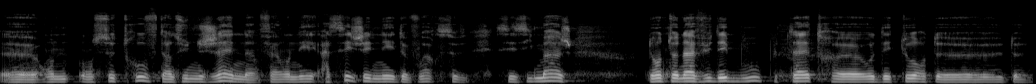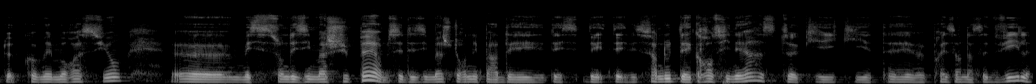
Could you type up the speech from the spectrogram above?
on, se trouve dans une gêne, enfin on est assez gêné de voir ce, ces images dont on a vu des bouts peut-être euh, au détour de, de, commémoration, euh, mais ce sont des images superbes, c'est des images tournées par sans doute des grands cinéastes qui, étaient euh, présents dans cette ville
